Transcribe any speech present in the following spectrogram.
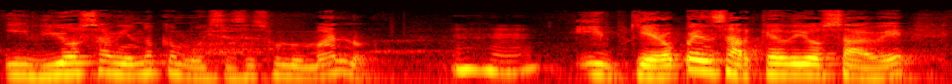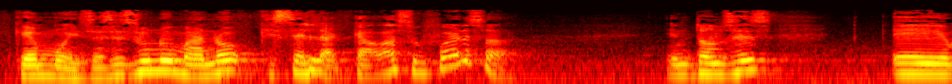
Y Dios sabiendo que Moisés es un humano. Y quiero pensar que Dios sabe que Moisés es un humano que se le acaba su fuerza. Entonces, eh,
